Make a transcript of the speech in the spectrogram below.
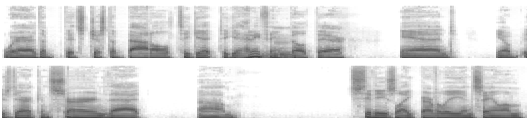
where the it's just a battle to get to get anything mm-hmm. built there. And you know, is there a concern that um, cities like Beverly and Salem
